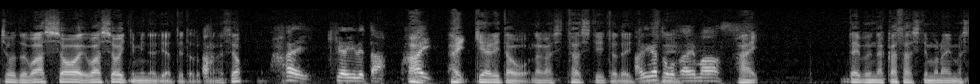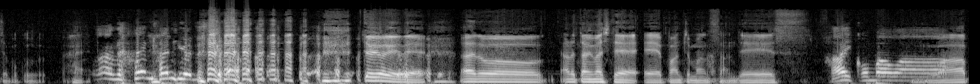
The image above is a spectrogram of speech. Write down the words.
ちょうどわっしょい、わっしょいってみんなでやってたところなんですよ。はい、気合い入れた。はい。あ。はい。キアレタを流しさせていただいて、ありがとうございいます。はい。だいぶ泣かさせてもらいました、僕。はい。あな何がですか？というわけで、あのー改めまして、えーパンチョマンさんです。はい、こんばんこんばんは。は。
